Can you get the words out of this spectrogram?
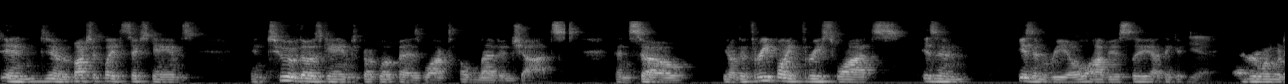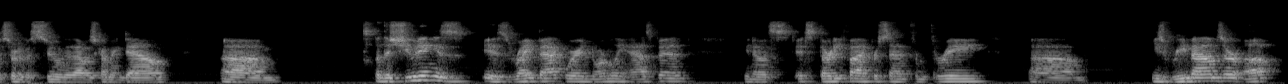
in you know the Bucks have played six games. In two of those games, Brook Lopez blocked 11 shots, and so you know the 3.3 swats isn't isn't real. Obviously, I think it, Yeah. everyone would have sort of assumed that that was coming down. Um, but the shooting is is right back where it normally has been. You know, it's it's 35% from three. Um, his rebounds are up,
